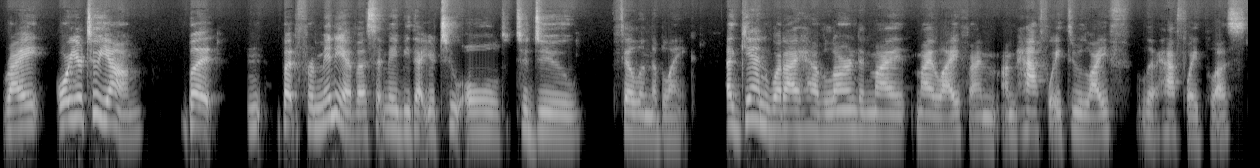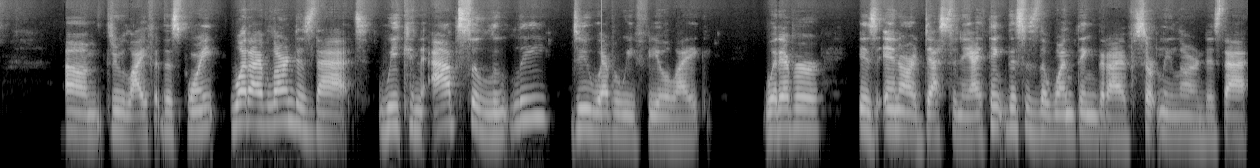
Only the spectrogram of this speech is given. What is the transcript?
right? Or you're too young. But but for many of us, it may be that you're too old to do fill in the blank again what i have learned in my my life i'm i'm halfway through life halfway plus um, through life at this point. What i've learned is that we can absolutely do whatever we feel like whatever is in our destiny. I think this is the one thing that i've certainly learned is that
